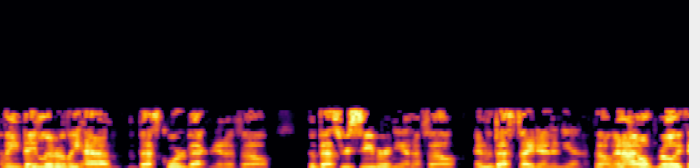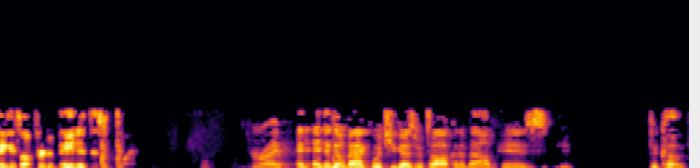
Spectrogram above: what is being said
I mean, they literally have the best quarterback in the NFL, the best receiver in the NFL, and the best tight end in the NFL. Mm-hmm. And I don't really think it's up for debate at this point. You're right. And and to go back, what you guys were talking about is the coach.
